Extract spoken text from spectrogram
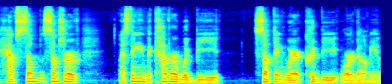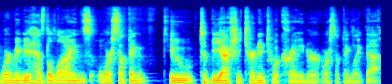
have some some sort of I was thinking the cover would be something where it could be origami, where maybe it has the lines or something to to be actually turned into a crane or or something like that.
